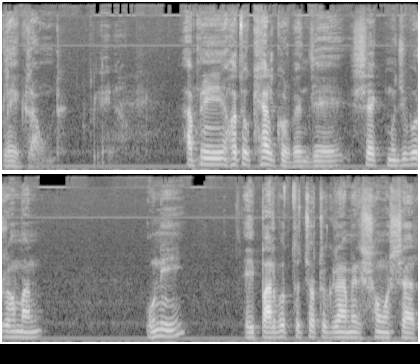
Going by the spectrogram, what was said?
প্লেগ্রাউন্ড আপনি হয়তো খেয়াল করবেন যে শেখ মুজিবুর রহমান উনি এই পার্বত্য চট্টগ্রামের সমস্যার।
